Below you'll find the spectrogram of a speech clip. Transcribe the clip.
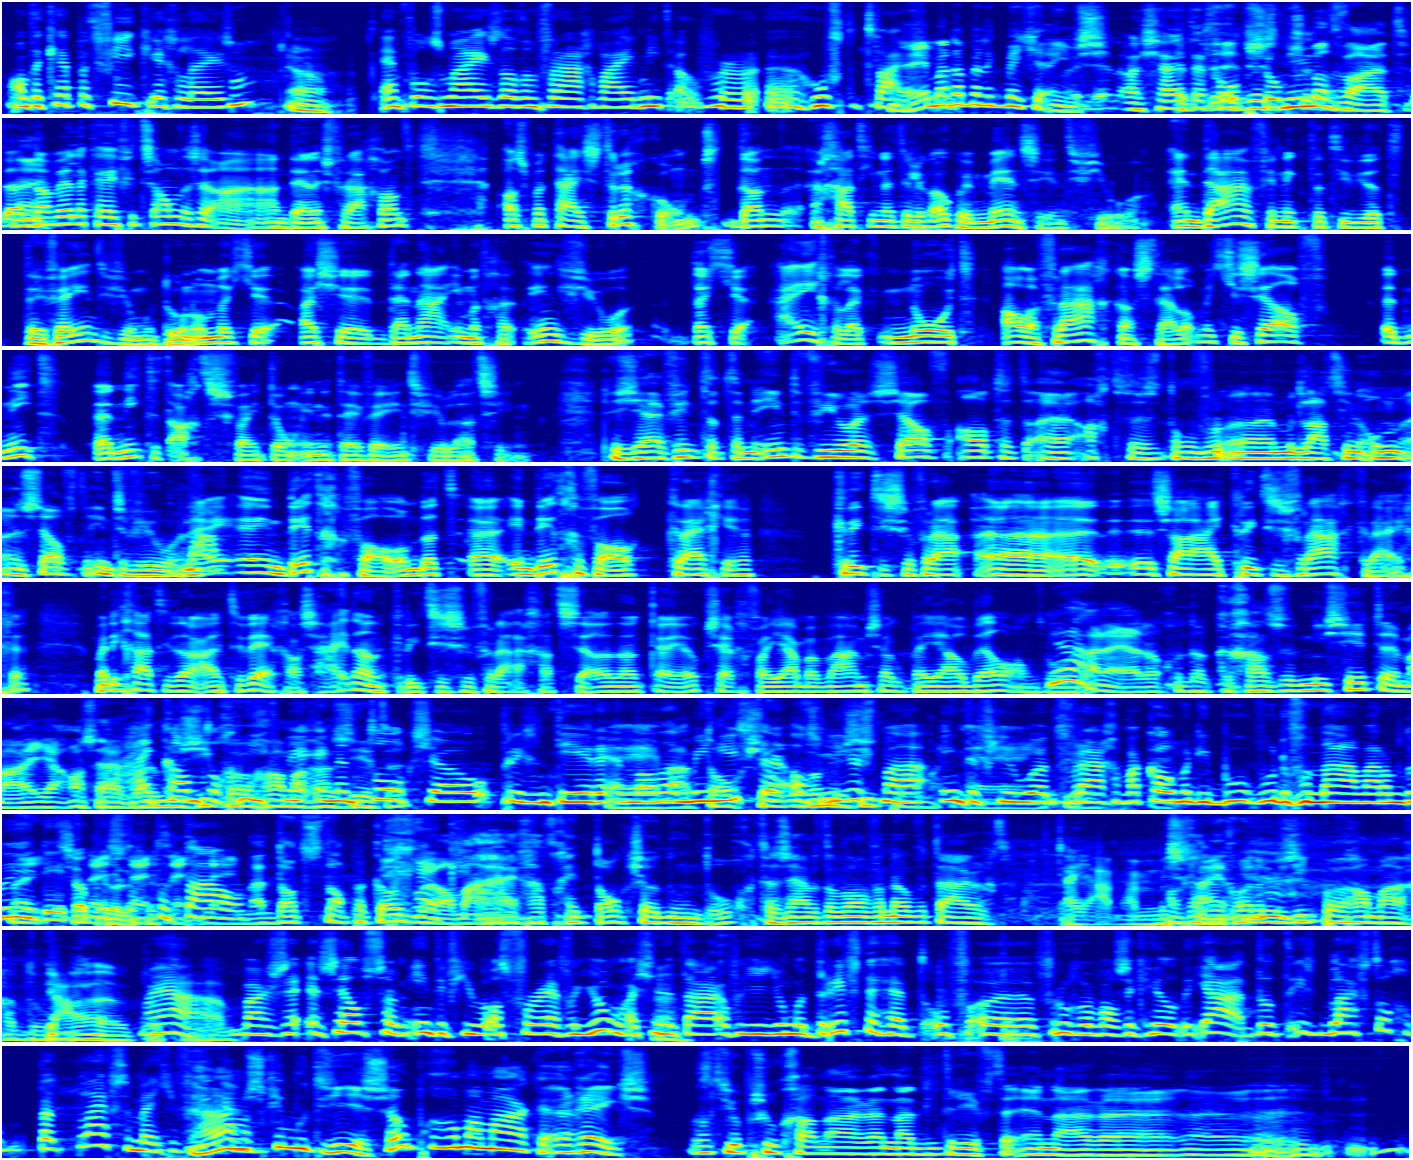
Want ik heb het vier keer gelezen. Ja. En volgens mij is dat een vraag waar je niet over eh, hoeft te twijfelen. Nee, maar daar ben ik met je eens. Als jij het, even het opzoekt, is niemand waard. Dan, Nee. dan wil ik even iets anders aan, aan Dennis vragen. Want als Matthijs terugkomt, dan gaat hij natuurlijk ook weer mensen interviewen. En daar vind ik dat hij dat tv-interview moet doen. Omdat je, als je daarna iemand gaat interviewen, dat je eigenlijk nooit alle vragen kan stellen. Omdat je zelf het niet, eh, niet het achterste van je tong in een tv-interview laat zien. Dus jij vindt dat een interviewer zelf altijd eh, achter zijn tong eh, moet laten zien om eh, zelf te interviewen? Nee, in dit geval. Omdat eh, in dit geval krijg je kritische vragen. zou hij kritische vragen krijgen. Maar die gaat hij dan uit de weg. Als hij dan een kritische vraag gaat stellen, dan kan je ook zeggen van ja, maar waarom zou ik bij jou wel antwoorden? Ja, nou ja, dan, dan gaan ze niet zitten. Maar ja, als hij, hij kan toch niet meer in een zitten. talkshow presenteren en Nee, dan een minister als Wiersma muziekprogramma. interviewen en te vragen waar komen die woede vandaan, waarom doe je dit? is nee, totaal. nee, maar dat snap ik ook wel. Maar hij gaat geen talkshow doen, toch? Daar zijn we toch wel van overtuigd. Nou ja, maar Als misschien... hij gewoon een muziekprogramma gaat doen. Ja, Maar ja, maar ze- zelfs zo'n interview als Forever Young, als je het daar over je jonge driften hebt, of eh, vroeger was ik heel, ja, dat is, blijft toch, het blijft een beetje Ja, misschien moet hij eerst zo'n programma maken, een reeks. Dat hij op zoek gaat naar, eh, naar die driften en naar... eh, eh,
